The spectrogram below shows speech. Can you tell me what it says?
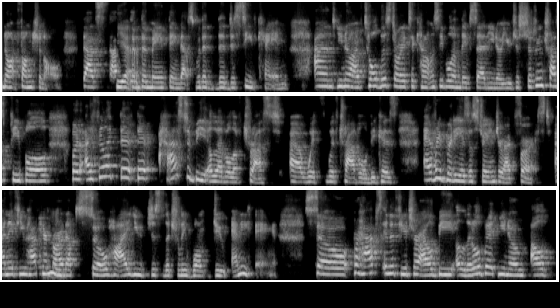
not functional. That's, that's yeah. the, the, main thing. That's where the, the deceit came. And, you know, I've told this story to countless people and they've said, you know, you just shouldn't trust people. But I feel like there, there has to be a level of trust uh, with, with travel because everybody is a stranger at first. And if you have your mm. guard up so high, you just literally won't do anything. So perhaps in the future, I'll be a little bit, you know, I'll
